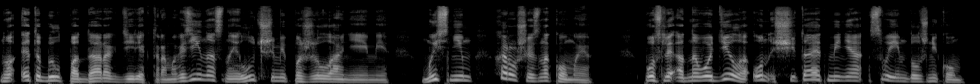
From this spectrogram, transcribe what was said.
но это был подарок директора магазина с наилучшими пожеланиями. Мы с ним хорошие знакомые. После одного дела он считает меня своим должником.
